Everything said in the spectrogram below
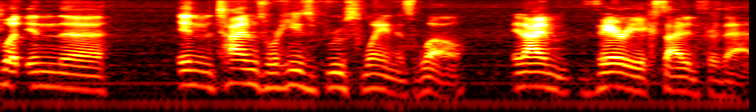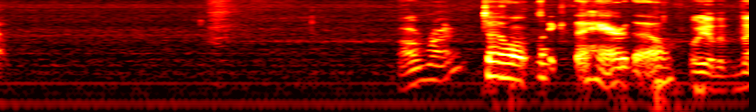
but in the in the times where he's Bruce Wayne as well. And I'm very excited for that. All right. Don't like the hair though. Oh yeah, the,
